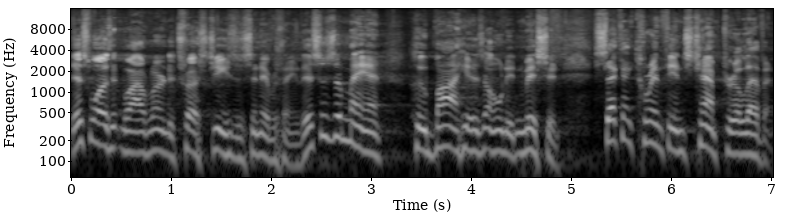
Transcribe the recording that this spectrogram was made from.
This wasn't, well, I've learned to trust Jesus and everything. This is a man who, by his own admission, Second Corinthians chapter 11.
